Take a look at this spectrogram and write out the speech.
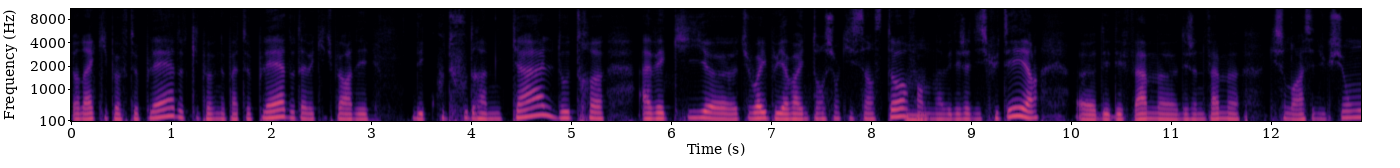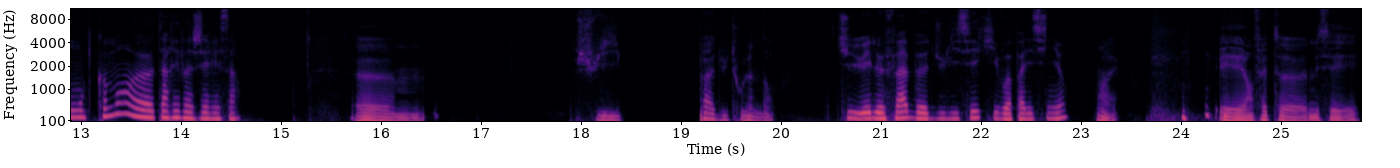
Il y en a qui peuvent te plaire, d'autres qui peuvent ne pas te plaire, d'autres avec qui tu peux avoir des, des coups de foudre amical, d'autres euh, avec qui, euh, tu vois, il peut y avoir une tension qui s'instaure. Enfin, Mhm. on en avait déjà discuté. Hein euh, des, des femmes, euh, des jeunes femmes euh, qui sont dans la séduction. Comment tu arrives à gérer ça? Euh, je suis pas du tout là-dedans. Tu es le Fab du lycée qui voit pas les signaux? Ouais. et en fait, euh, mais c'est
